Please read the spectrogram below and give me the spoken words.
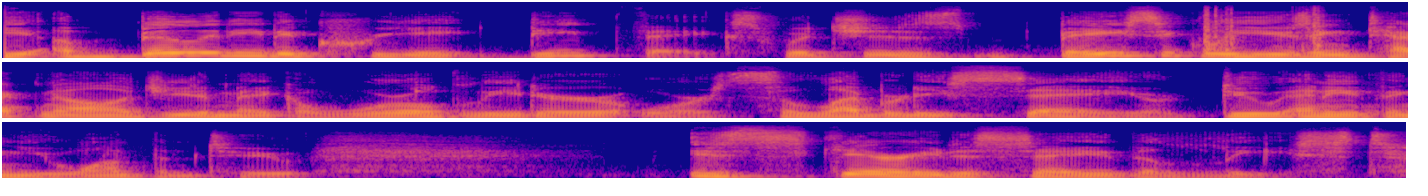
The ability to create deepfakes, which is basically using technology to make a world leader or celebrity say or do anything you want them to, is scary to say the least.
